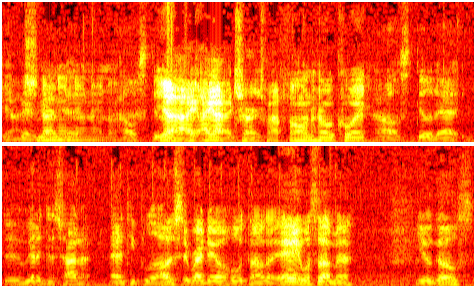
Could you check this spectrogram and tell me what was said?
gosh. No, no, no, no, no. I'll steal Yeah. I, I gotta charge my phone real quick. I'll steal that, dude. We gotta just try an anti-plug. I'll just sit right there the whole time, like, "Hey, what's up, man? You a ghost?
